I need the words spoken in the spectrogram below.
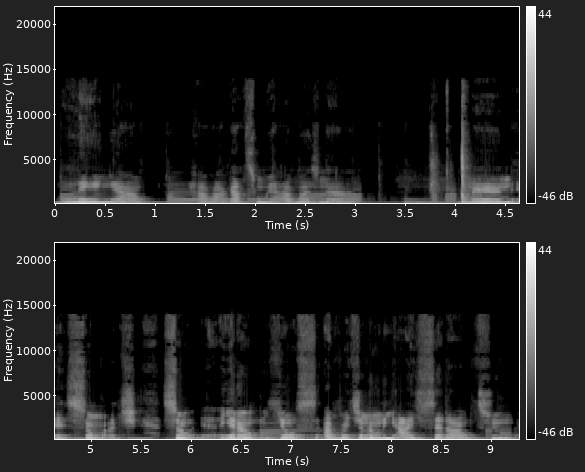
laying out how I got to where I was now. Man, it's so much. So, you know, you'll, originally I set out to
